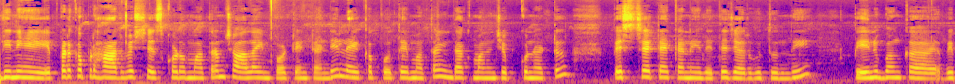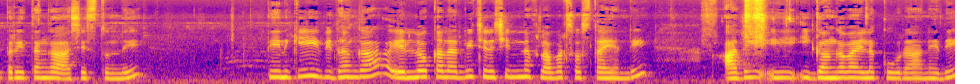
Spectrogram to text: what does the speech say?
దీన్ని ఎప్పటికప్పుడు హార్వెస్ట్ చేసుకోవడం మాత్రం చాలా ఇంపార్టెంట్ అండి. లేకపోతే మాత్రం ఇందాక మనం చెప్పుకున్నట్టు పెస్ట్ అటాక్ అనేది అయితే జరుగుతుంది. పేనుబంక విపరీతంగా ఆశిస్తుంది. దీనికి ఈ విధంగా ఎల్లో కలర్వి చిన్న చిన్న ఫ్లవర్స్ వస్తాయండి. అది ఈ ఈ గంగవాయిల కూర అనేది.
